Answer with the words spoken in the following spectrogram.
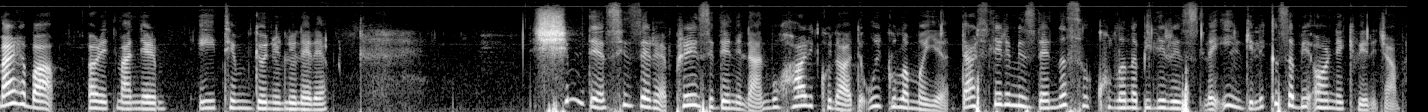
Merhaba öğretmenlerim, eğitim gönüllüleri. Şimdi sizlere Prezi denilen bu harikulade uygulamayı derslerimizde nasıl kullanabilirizle ilgili kısa bir örnek vereceğim.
